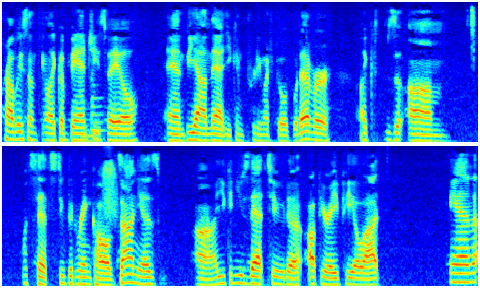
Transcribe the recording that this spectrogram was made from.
probably something like a Banshee's Veil, and beyond that, you can pretty much build whatever. Like, um, what's that stupid ring called? Zhonya's. Uh, you can use that too to up your AP a lot. And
